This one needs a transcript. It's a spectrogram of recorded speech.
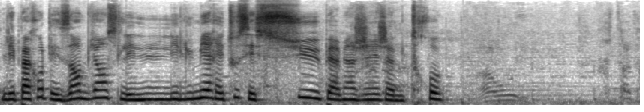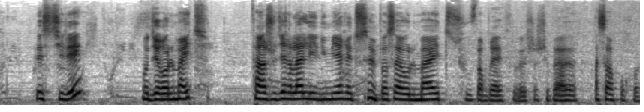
Les, par contre, les ambiances, les, lumières et tout, c'est super bien géré. J'aime trop. C'est stylé. On dirait All Might. Enfin, je veux dire, là, les lumières et tout, ça me pense à All Might. Enfin, bref, euh, je sais pas à savoir pourquoi.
